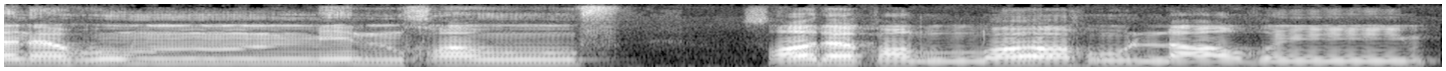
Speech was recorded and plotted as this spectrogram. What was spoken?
وامنهم من خوف صدق الله العظيم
